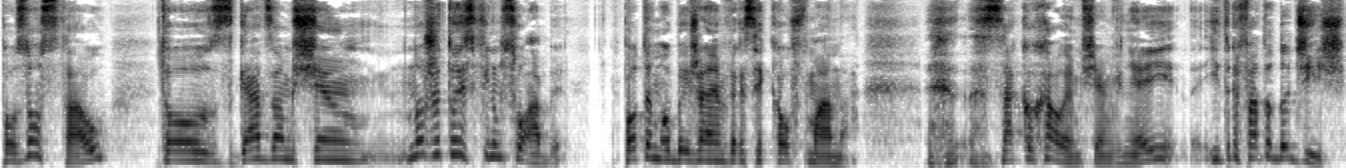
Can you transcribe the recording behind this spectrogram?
pozostał, to zgadzam się, no, że to jest film słaby. Potem obejrzałem wersję Kaufmana. Zakochałem się w niej i trwa to do dziś.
